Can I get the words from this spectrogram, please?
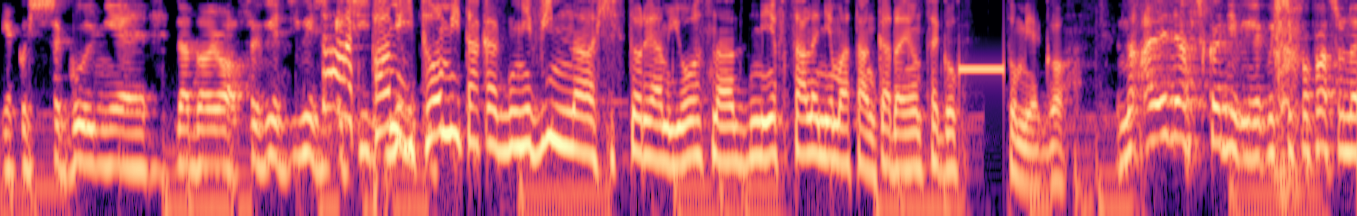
jakoś szczególnie dla dorosłych. Wiesz, wiesz, Tak, jeśli Pam, nie- i to mi taka niewinna historia miłosna, nie wcale nie ma tam gadającego Tomiego. No ale na przykład, nie wiem, jakbyś się popatrzył na,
